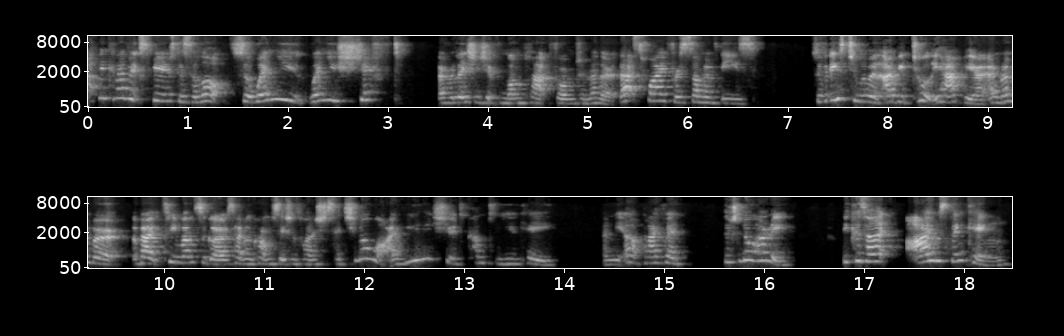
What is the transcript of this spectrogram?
I think i've experienced this a lot. So when you when you shift a relationship from one platform to another that's why for some of these so for these two women i'd be totally happy. I, I remember about three months ago i was having a conversation with one and she said you know what? I really should come to the uk and meet up. And i went there's no hurry. Because i i was thinking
